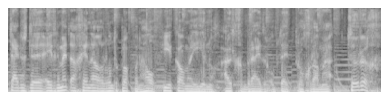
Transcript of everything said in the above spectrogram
Tijdens de evenementagenda rond de klok van half vier komen we hier nog uitgebreider op dit programma terug.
